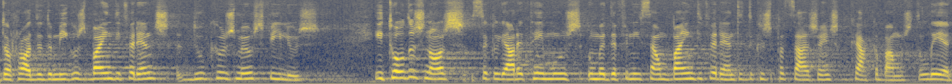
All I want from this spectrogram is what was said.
da roda de amigos bem diferentes do que os meus filhos. E todos nós, se calhar, temos uma definição bem diferente do que as passagens que acabamos de ler.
